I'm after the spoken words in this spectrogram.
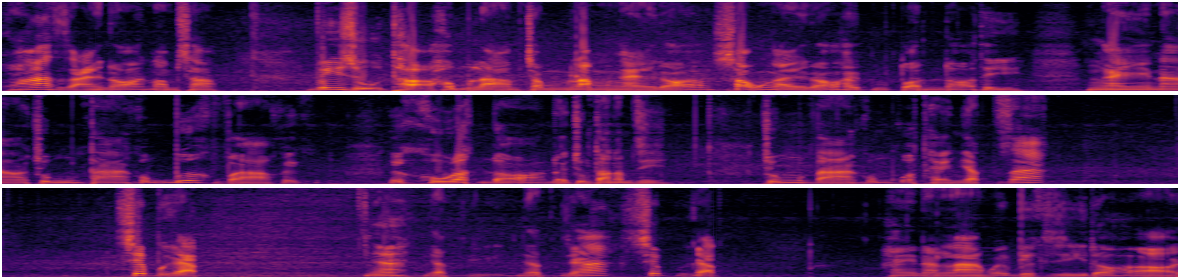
hóa giải nó, làm sao? Ví dụ thợ không làm trong 5 ngày đó 6 ngày đó hay một tuần đó thì ngày nào chúng ta cũng bước vào cái cái khu đất đó để chúng ta làm gì? Chúng ta cũng có thể nhặt rác xếp gạch nhá nhặt nhặt rác xếp gạch hay là làm cái việc gì đó ở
